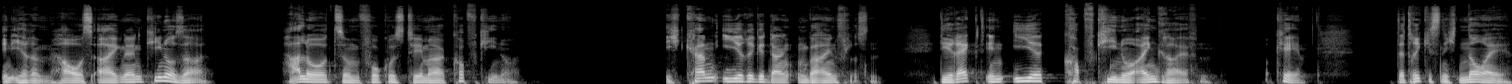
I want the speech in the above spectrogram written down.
in Ihrem hauseigenen Kinosaal. Hallo zum Fokusthema Kopfkino. Ich kann Ihre Gedanken beeinflussen, direkt in Ihr Kopfkino eingreifen. Okay, der Trick ist nicht neu,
